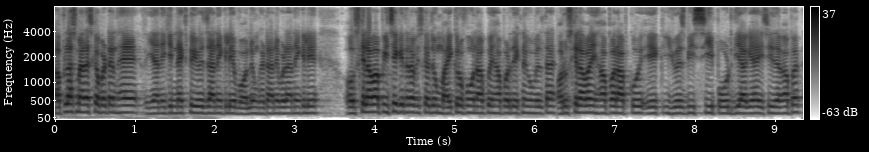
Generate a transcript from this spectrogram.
प्लस माइनस का बटन है, यानी कि नेक्स्ट प्रीवियस जाने के लिए वॉल्यूम घटाने, बढ़ाने के लिए। और उसके अलावा पीछे की तरफ़ इसका जो माइक्रोफोन आपको यहाँ पर देखने को मिलता है, और उसके अलावा यहाँ पर आपको एक यूएसबी सी पोर्ट दिया गया है इसी जगह पर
